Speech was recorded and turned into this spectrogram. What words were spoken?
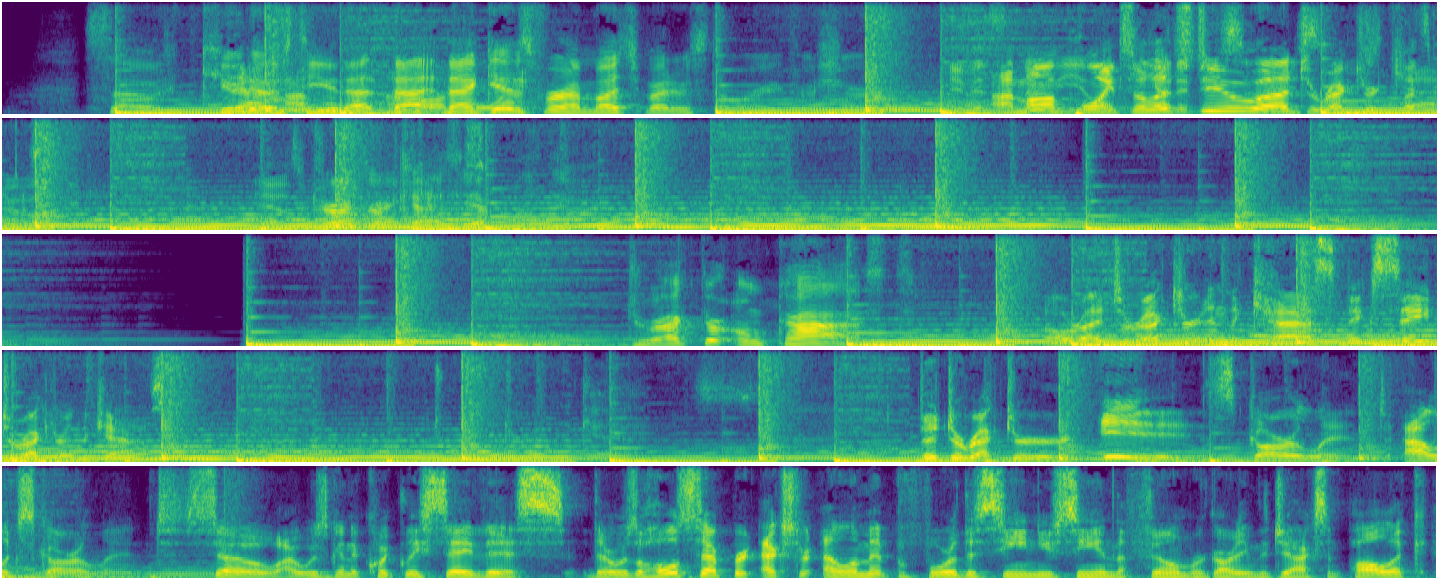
So kudos I'm- to you. That I'm that that point. gives for a much better story for sure. If it's a I'm on point. like, So let's gotta do, some uh, research. director Let's cast. move on. Yeah, let's Director and cast. Yep, let's do it. Director on cast. All right, director in the cast. Nick, say director in the cast. The director is Garland, Alex Garland. So I was going to quickly say this. There was a whole separate extra element before the scene you see in the film regarding the Jackson Pollock.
